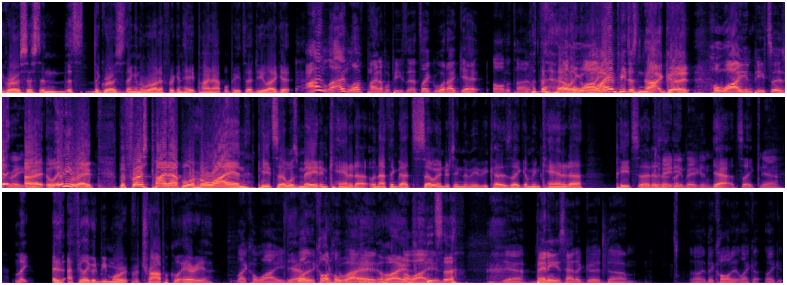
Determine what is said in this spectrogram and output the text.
grossest, and it's the grossest thing in the world. I freaking hate pineapple pizza. Do you like it? I, I love pineapple pizza. That's like what I get all the time. What the hell? Like, Hawaiian, Hawaiian pizza's not good. Hawaiian pizza is great. All right. Well, anyway, the first pineapple or Hawaiian pizza was made in Canada, and I think that's so interesting to me because, like, I mean, Canada pizza doesn't Canadian like- bacon. Yeah, it's like Yeah. like is- I feel like it would be more of a tropical area. Like Hawaii. Yeah. Well, they call it Hawaiian. Hawaiian, Hawaiian pizza. Yeah. Benny's had a good. Um, uh, they called it like a, like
